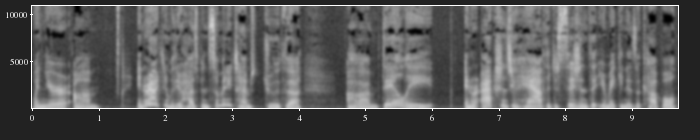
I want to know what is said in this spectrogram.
when you're um, interacting with your husband. So many times through the um, daily interactions you have, the decisions that you're making as a couple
